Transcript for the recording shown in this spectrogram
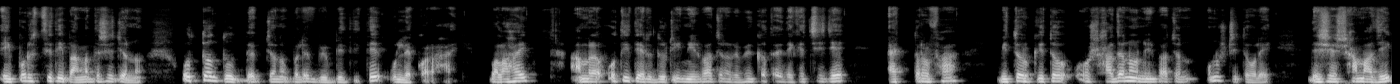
এই পরিস্থিতি বাংলাদেশের জন্য অত্যন্ত উদ্বেগজনক বলে বিবৃতিতে উল্লেখ করা হয়। বলা হয়, আমরা অতীতের দুটি নির্বাচনের অভিজ্ঞতায় দেখেছি যে একতরফা, বিতর্কিত ও সাজানো নির্বাচন অনুষ্ঠিত হলে দেশের সামাজিক,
